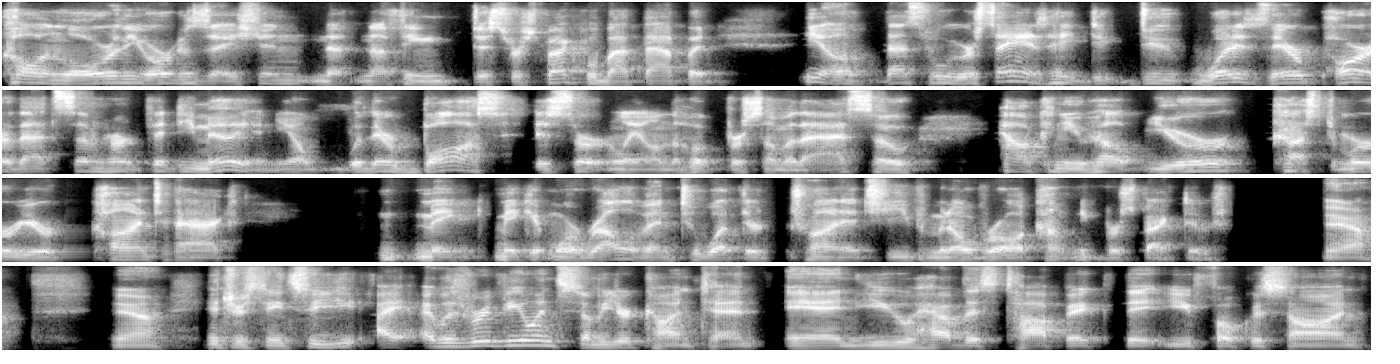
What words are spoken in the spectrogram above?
calling lower in the organization. No, nothing disrespectful about that, but you know that's what we were saying is hey do, do what is their part of that 750 million you know their boss is certainly on the hook for some of that so how can you help your customer your contact make make it more relevant to what they're trying to achieve from an overall company perspective yeah yeah interesting so you, I, I was reviewing some of your content and you have this topic that you focus on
